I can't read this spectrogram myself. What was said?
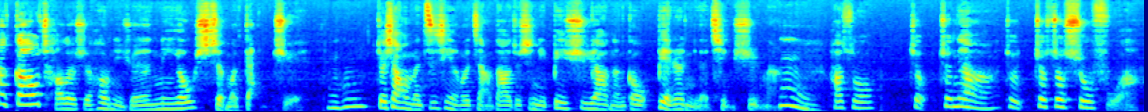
那高潮的时候，你觉得你有什么感觉？嗯哼，就像我们之前有讲到，就是你必须要能够辨认你的情绪嘛。嗯，他说就就那样啊，就就就舒服啊。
